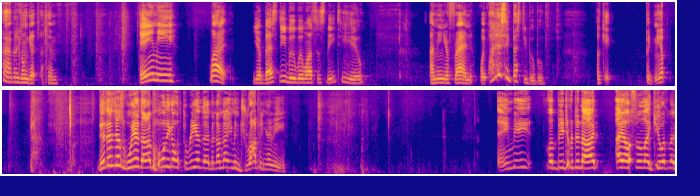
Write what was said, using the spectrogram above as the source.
I better go and get him. Amy. What? Your bestie boo boo wants to speak to you. I mean your friend. Wait, why did I say bestie boo boo? Okay. Pick me up. This is just weird that I'm holding all three of them and I'm not even dropping any. Amy from Beach of Denied. I also like you as my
